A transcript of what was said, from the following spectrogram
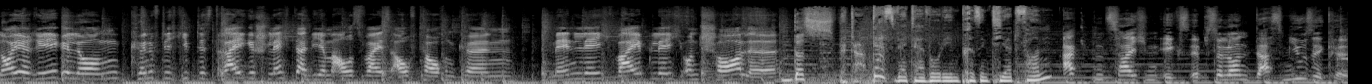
Neue Regelung. Künftig gibt es drei Geschlechter, die im Ausweis auftauchen können. Männlich, weiblich und Schorle. Das Wetter. Das Wetter wurde Ihnen präsentiert von Aktenzeichen XY, das Musical.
